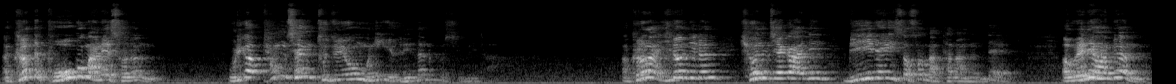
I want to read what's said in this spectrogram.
그런데 복음 안에서는 우리가 평생 두드려온 문이 열린다는 것입니다. 아, 그러나 이런 일은 현재가 아닌 미래에 있어서 나타나는데 아, 왜냐하면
